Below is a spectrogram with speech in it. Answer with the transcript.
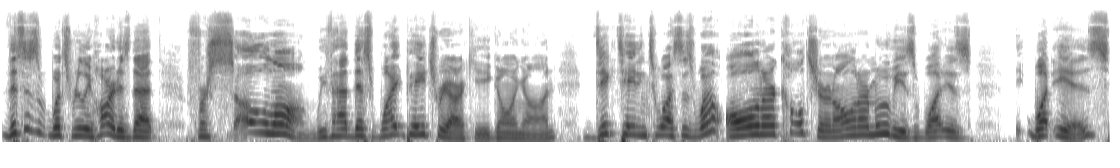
this is what's really hard is that for so long we've had this white patriarchy going on dictating to us as well all in our culture and all in our movies what is what is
